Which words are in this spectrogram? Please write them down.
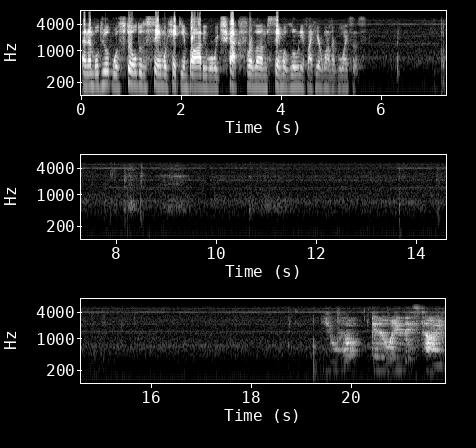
And then we'll do we'll still do the same with Hickey and Bobby, where we check for them. Same with Looney if I hear one of their voices. You won't get away this time.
